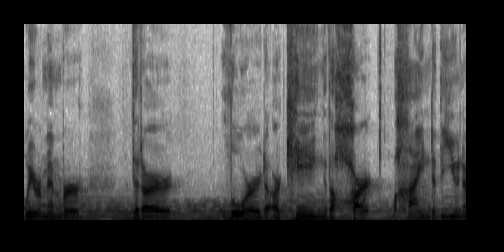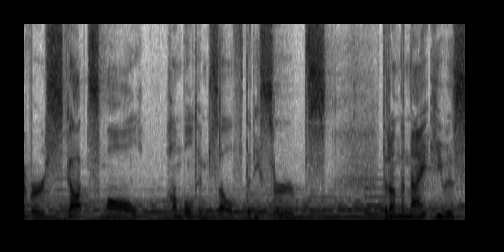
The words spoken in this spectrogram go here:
We remember that our Lord, our King, the heart behind the universe, got small, humbled himself, that he serves. That on the night he was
